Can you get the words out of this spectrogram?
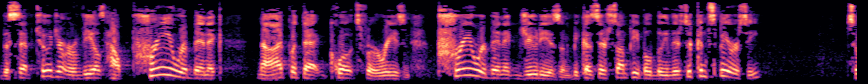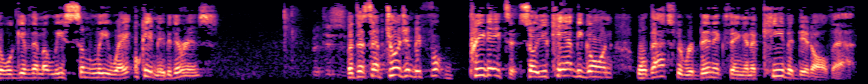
the Septuagint reveals how pre rabbinic, now I put that in quotes for a reason, pre rabbinic Judaism, because there's some people believe there's a conspiracy, so we'll give them at least some leeway. Okay, maybe there is. But, is But the Septuagint before, predates it, so you can't be going, well, that's the rabbinic thing, and Akiva did all that.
